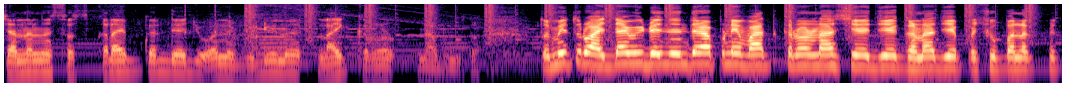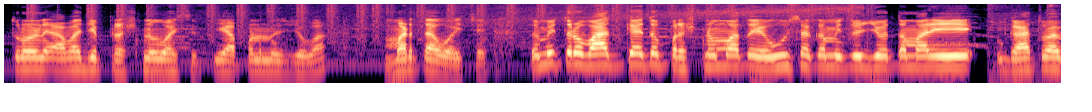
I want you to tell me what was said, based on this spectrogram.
ચેનલને સબસ્ક્રાઇબ કરી દેજો અને વિડીયોને લાઇક કરવાનું ના ભૂલતો. તો મિત્રો, આજના વિડીયોની અંદર આપણે વાત કરવાના છે જે ઘણા જે પશુપાલક મિત્રોને આવા જે પ્રશ્નો હોય છે તે આપણને જોવા મળતા હોય છે. તો મિત્રો, વાત કરીએ તો પ્રશ્નોમાં તો એવું છે કે મિત્રો, જો તમારી ગાતવા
